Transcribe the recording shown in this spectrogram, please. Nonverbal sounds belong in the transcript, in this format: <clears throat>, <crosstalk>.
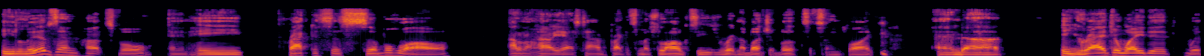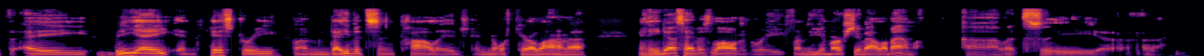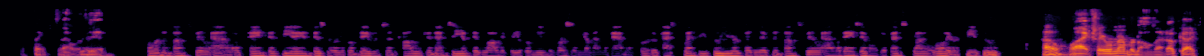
he lives in Huntsville and he practices civil law. I don't know how he has time to practice much law because he's written a bunch of books. It seems like, and uh, he graduated with a BA in history from Davidson College in North Carolina, and he does have his law degree from the University of Alabama. Uh, let's see. Uh, I think that was it. Born in Huntsville, obtained his BA in history from Davidson College and NCF in law degree from the University of Alabama. For the past 22 years, has lived in Huntsville, Alabama, civil defense trial lawyer. Oh, well, I actually remembered all that. Okay.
